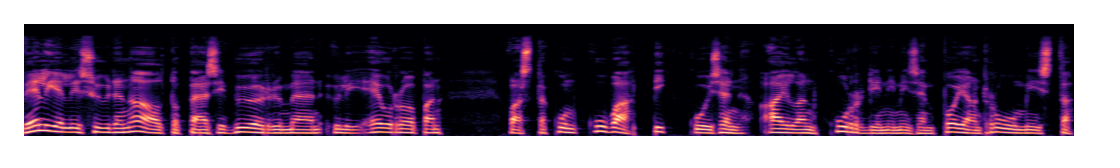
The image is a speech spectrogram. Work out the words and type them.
Veljellisyyden aalto pääsi vyörymään yli Euroopan vasta kun kuva pikkuisen Ailan kurdinimisen pojan ruumiista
